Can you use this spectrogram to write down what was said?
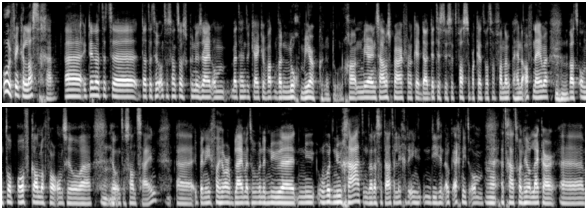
Oeh, dat vind ik een lastige. Eh, ik denk dat het, eh, dat het heel interessant zou kunnen zijn om met hen te kijken wat we nog meer kunnen doen. Gewoon meer in samenspraak van oké, nou, dit is dus het vaste pakket wat we van hen afnemen. Wat on top of kan nog voor ons heel, eh, heel interessant zijn. Ik ben in ieder geval heel erg blij met hoe we het nu, nu, hoe het nu gaat. En de resultaten liggen er in, in die zin ook echt niet om. Nee. Het gaat gewoon heel lekker. Ehm,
